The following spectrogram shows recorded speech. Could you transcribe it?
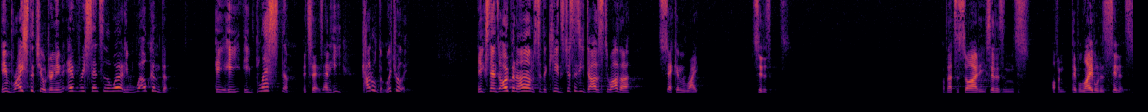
He embraced the children in every sense of the word. He welcomed them. He, he, he blessed them, it says, and he cuddled them, literally. He extends open arms to the kids just as he does to other second rate citizens. Of that society, citizens, often people labeled as sinners,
